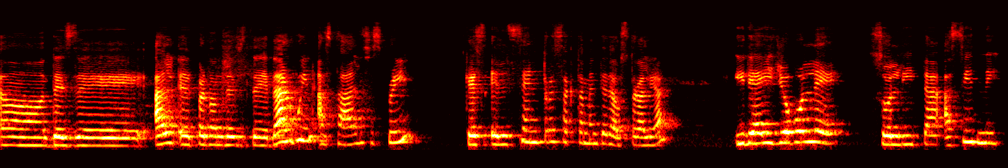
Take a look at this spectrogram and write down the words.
ah, desde, eh, perdón, desde Darwin hasta Alice Spring, que es el centro exactamente de Australia. Y de ahí yo volé solita a Sydney.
